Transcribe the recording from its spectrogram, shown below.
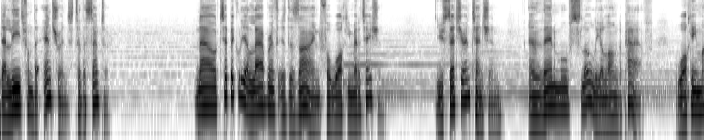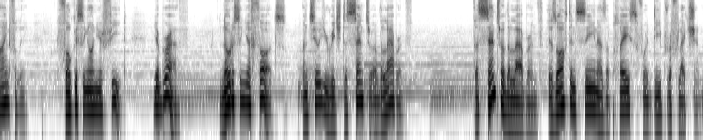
that leads from the entrance to the center. Now, typically, a labyrinth is designed for walking meditation. You set your intention and then move slowly along the path, walking mindfully, focusing on your feet, your breath, noticing your thoughts until you reach the center of the labyrinth. The center of the labyrinth is often seen as a place for deep reflection,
